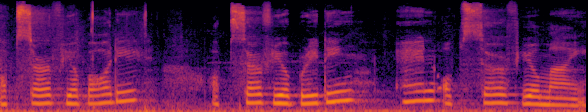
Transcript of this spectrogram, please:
observe your body, observe your breathing, and observe your mind.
